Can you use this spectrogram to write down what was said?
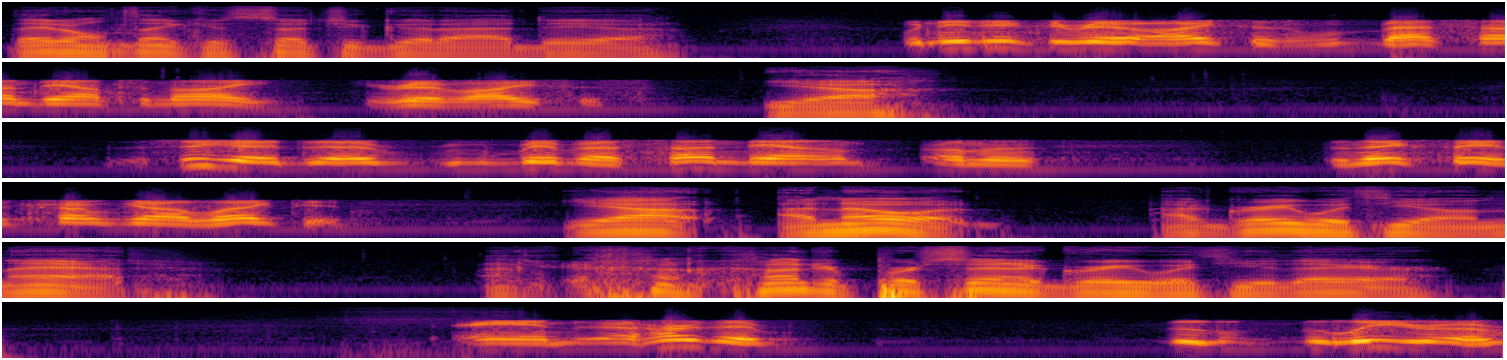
they don't think is such a good idea. We need to get rid of ISIS by sundown tonight. Get rid of ISIS. Yeah, So you got to get rid of sundown on the the next day that Trump got elected. yeah, I know it. I agree with you on that. I hundred percent agree with you there. And I heard that the, the leader of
